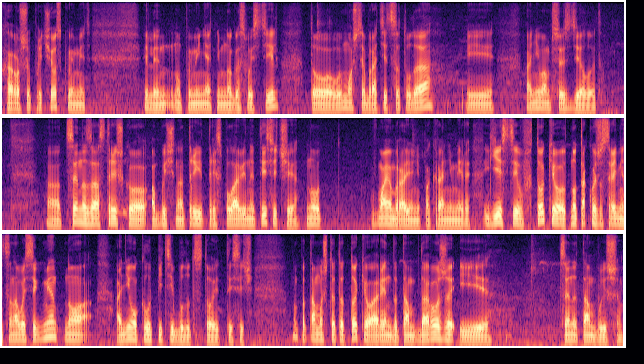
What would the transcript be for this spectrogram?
хорошую прическу иметь, или ну, поменять немного свой стиль, то вы можете обратиться туда, и они вам все сделают. А, цены за стрижку обычно 3-3,5 тысячи, ну, в моем районе, по крайней мере. Есть и в Токио, ну, такой же средний ценовой сегмент, но они около 5 будут стоить тысяч. Ну, потому что это Токио, аренда там дороже и цены там выше.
